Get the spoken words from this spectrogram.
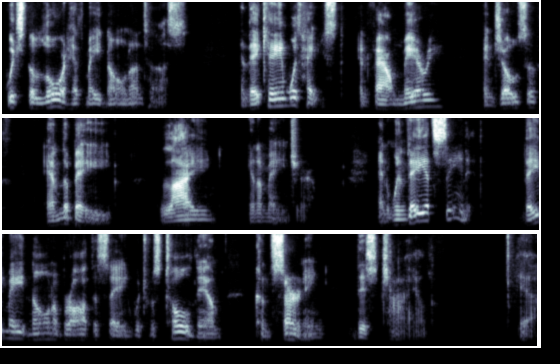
which the Lord hath made known unto us. And they came with haste and found Mary and Joseph and the babe lying in a manger. And when they had seen it, they made known abroad the saying which was told them concerning this child. Yeah,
